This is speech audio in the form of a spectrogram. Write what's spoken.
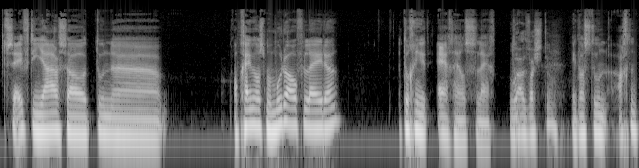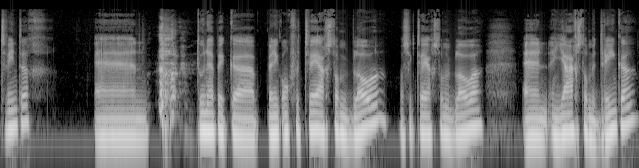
17 jaar of zo, toen, een gegeven moment was mijn moeder overleden. Toen ging het echt heel slecht. Hoe oud was je toen? Ik was toen 28. En toen heb ik, eh, ben ik ongeveer twee jaar gestopt met blowen. Was ik twee jaar gestopt met blowen. En een jaar gestopt met drinken.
